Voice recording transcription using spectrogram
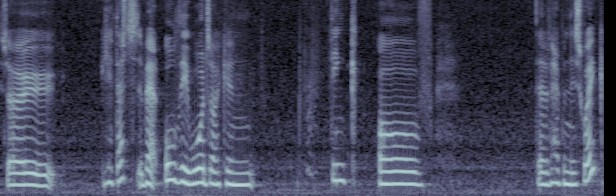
So yeah, that's about all the awards I can think of that have happened this week.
